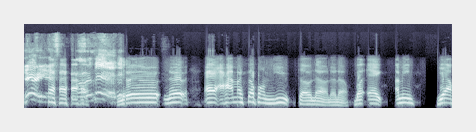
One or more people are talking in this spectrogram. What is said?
there he is. no, no. Hey, I have myself on mute, so no, no, no. But hey, I mean, yeah,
